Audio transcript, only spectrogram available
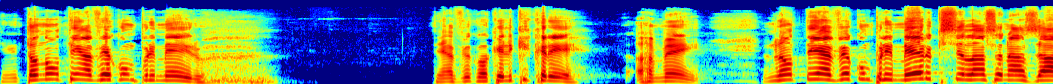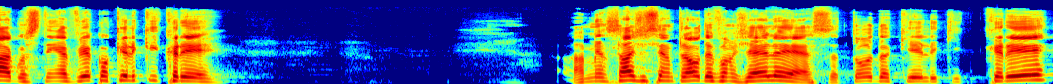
Então não tem a ver com o primeiro, tem a ver com aquele que crê. Amém. Não tem a ver com o primeiro que se lança nas águas, tem a ver com aquele que crê. A mensagem central do Evangelho é essa: todo aquele que crê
